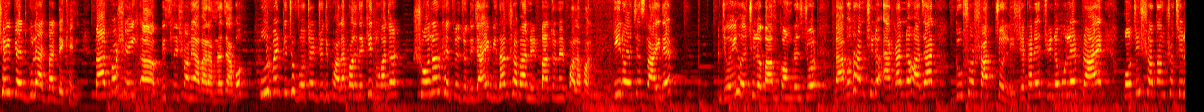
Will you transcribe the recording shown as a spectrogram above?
সেই প্লেটগুলো একবার দেখে নিই তারপর সেই বিশ্লেষণে আবার আমরা যাব। পূর্বের কিছু ভোটের যদি ফলাফল দেখি দু হাজার ষোলোর ক্ষেত্রে যদি যাই, বিধানসভা নির্বাচনের ফলাফল। কি রয়েছে স্লাইডে? জয়ী হয়েছিল বাম কংগ্রেস জোট। ব্যবধান ছিল একান্ন হাজার দুশো সাতচল্লিশ, যেখানে তৃণমূলের প্রায় পঁচিশ শতাংশ ছিল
